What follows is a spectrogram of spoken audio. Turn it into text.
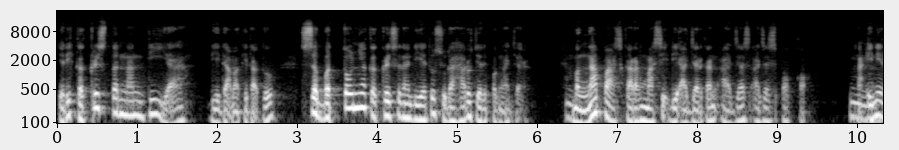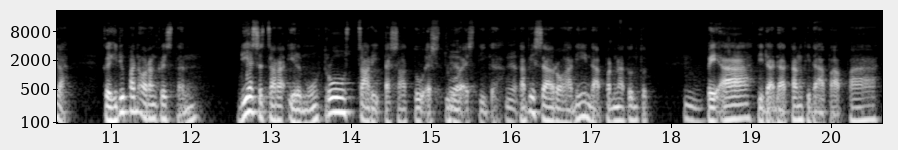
Jadi kekristenan dia di dalam Alkitab itu sebetulnya kekristenan dia itu sudah harus jadi pengajar. Mengapa sekarang masih diajarkan ajas-ajas pokok? Nah inilah kehidupan orang Kristen dia secara ilmu terus cari S1, S2, S3. Tapi secara rohani tidak pernah tuntut. PA tidak datang tidak apa-apa.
